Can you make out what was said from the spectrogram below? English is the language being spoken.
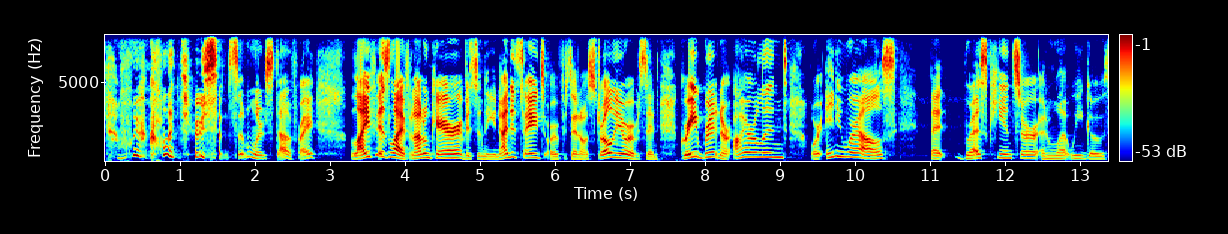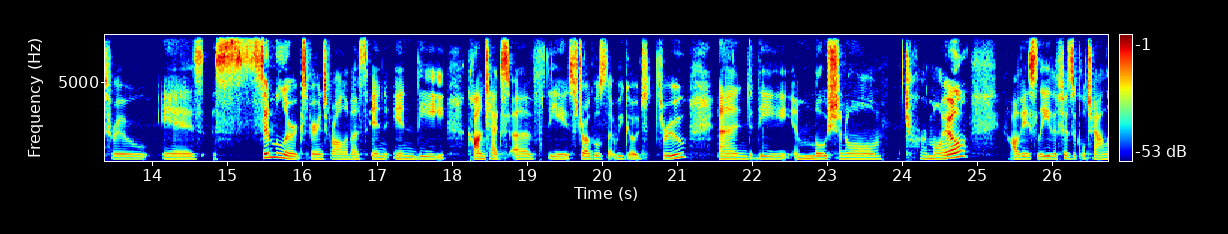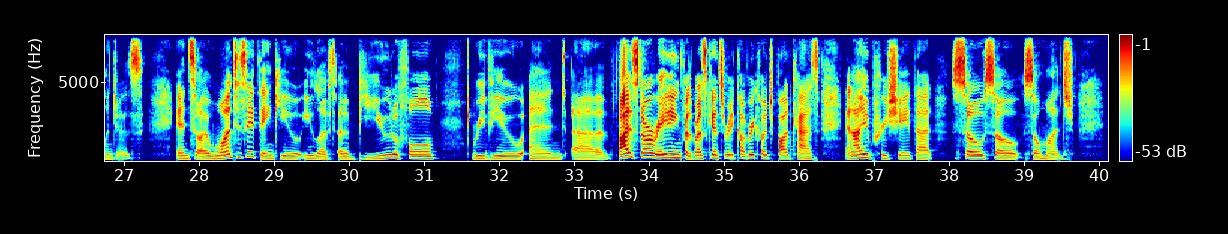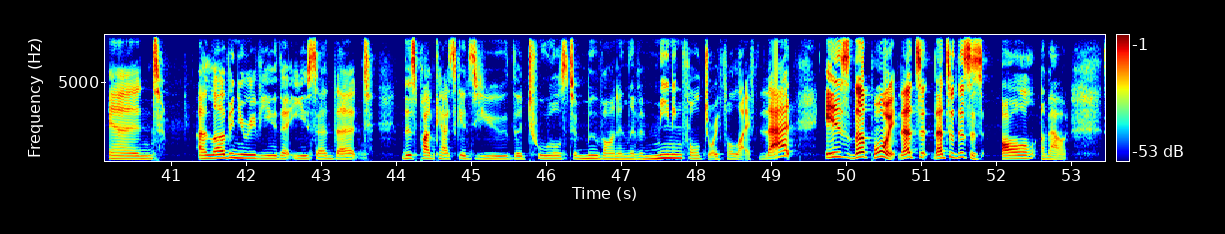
we're going through some similar stuff, right? Life is life. And I don't care if it's in the United States or if it's in Australia or if it's in Great Britain or Ireland or anywhere else, that breast cancer and what we go through is a similar experience for all of us in, in the context of the struggles that we go through and the emotional turmoil obviously the physical challenges. And so I want to say thank you. You left a beautiful review and five star rating for the Breast Cancer Recovery Coach podcast. And I appreciate that so, so, so much. And I love in your review that you said that this podcast gives you the tools to move on and live a meaningful, joyful life. That is the point. That's that's what this is all about.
